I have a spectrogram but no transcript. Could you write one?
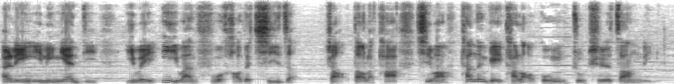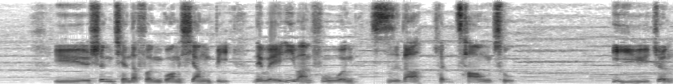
二零一零年底，一位亿万富豪的妻子找到了他，希望他能给她老公主持葬礼。与生前的风光相比，那位亿万富翁死得很仓促。抑郁症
